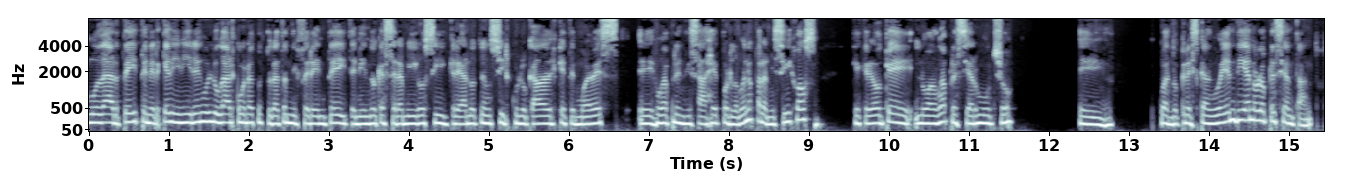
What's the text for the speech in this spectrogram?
mudarte y tener que vivir en un lugar con una cultura tan diferente y teniendo que hacer amigos y creándote un círculo cada vez que te mueves es un aprendizaje, por lo menos para mis hijos, que creo que lo van a apreciar mucho eh, cuando crezcan. Hoy en día no lo aprecian tanto.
